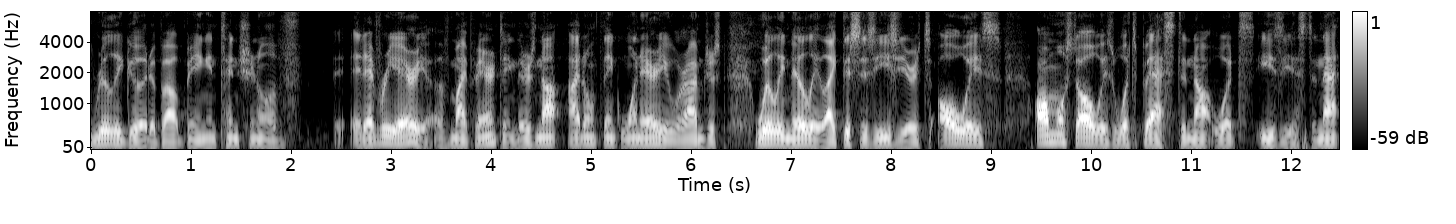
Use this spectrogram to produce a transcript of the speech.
really good about being intentional of at every area of my parenting. There's not I don't think one area where I'm just willy nilly like this is easier. It's always almost always what's best and not what's easiest. And that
